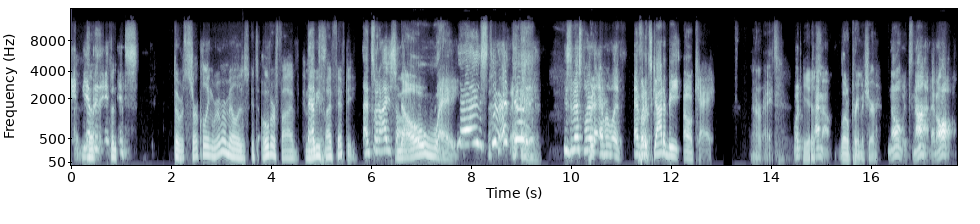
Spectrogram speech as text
yeah, the, but it, the, it's the circling rumor mill is it's over five, maybe 550. that's what I saw. No way. Yes, dude, dude. He's the best player But- to ever live. Ever. But it's got to be okay. All right. what He is. timeout? A little premature. No, it's not at all.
